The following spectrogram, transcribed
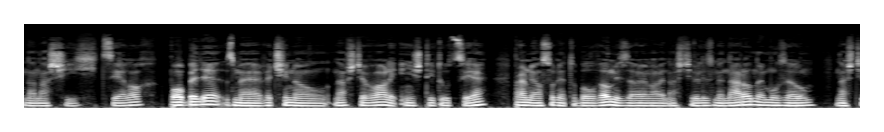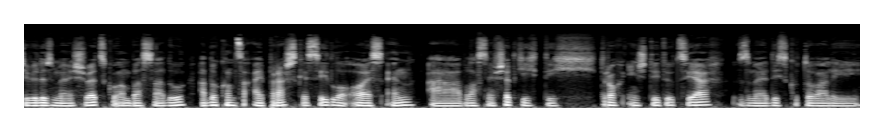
na našich cieľoch. Po obede sme väčšinou navštevovali inštitúcie. Pre mňa osobne to bolo veľmi zaujímavé. Navštívili sme Národné múzeum, navštívili sme švedskú ambasádu a dokonca aj pražské sídlo OSN a vlastne v všetkých tých troch inštitúciách sme diskutovali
